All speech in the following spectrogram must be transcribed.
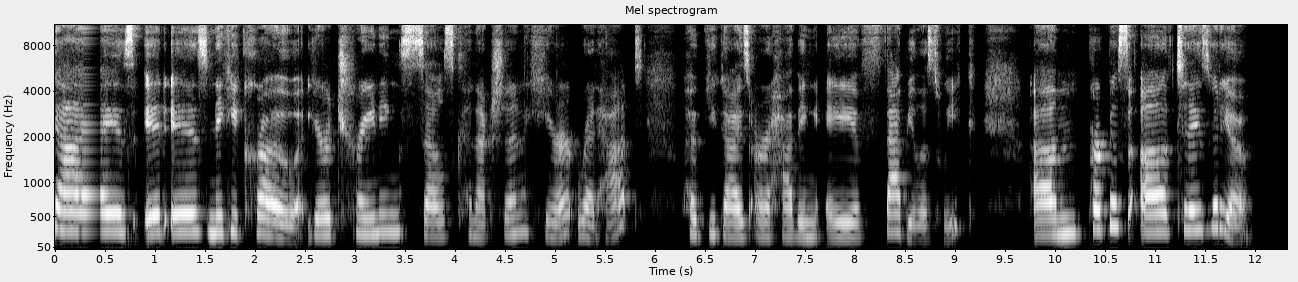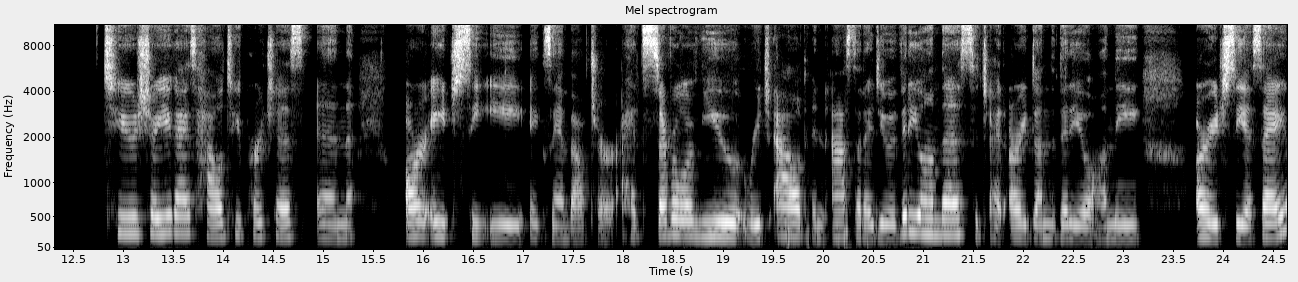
guys, it is Niki Crowe, your training sales connection here at Red Hat. Hope you guys are having a fabulous week. Um, purpose of today's video to show you guys how to purchase an RHCE exam voucher. I had several of you reach out and ask that I do a video on this, which I had already done the video on the RHCSA.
